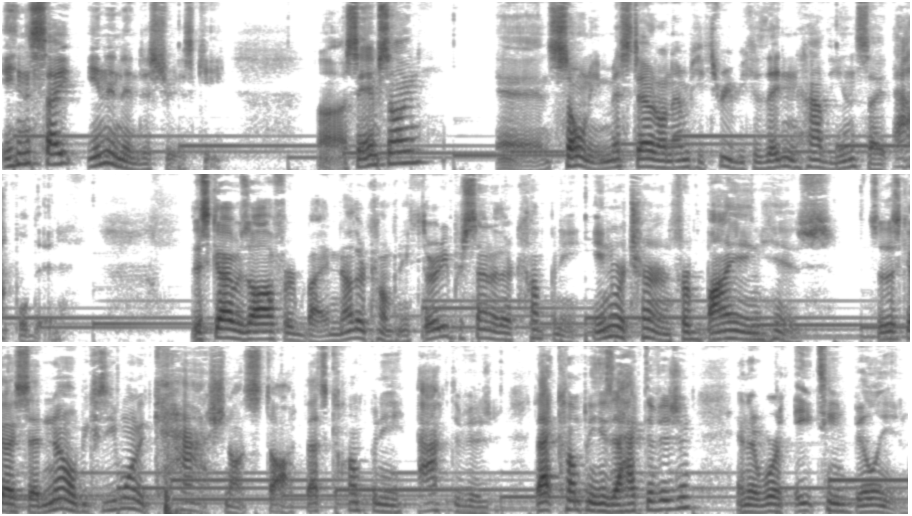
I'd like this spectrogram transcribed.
insight in an industry is key. Uh, Samsung and Sony missed out on MP3 because they didn't have the insight Apple did. This guy was offered by another company 30% of their company in return for buying his. So this guy said no because he wanted cash, not stock. That's company Activision. That company is Activision, and they're worth 18 billion.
